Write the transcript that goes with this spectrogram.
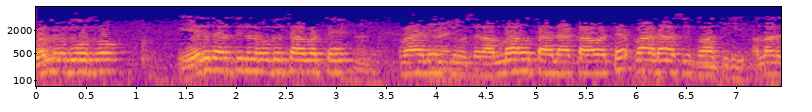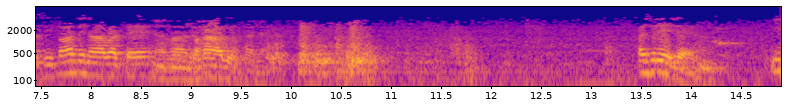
വൽ ഹുദൂസോ ഏത് തരത്തിലുള്ള ഹുദൂസാവട്ടെ വാലേക്കും. അള്ളാഹു താലാക്കാവട്ടെ വാലാ സിഫാത്തിഹി. അള്ളാഹ് സിഫാത്തിനാവട്ടെ. മഹാവി അത് ശരിയല്ലേ ഈ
